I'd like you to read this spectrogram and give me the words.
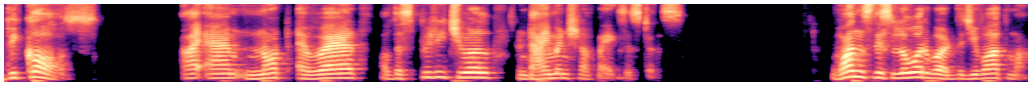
Because I am not aware of the spiritual dimension of my existence. Once this lower bird, the Jivatma,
